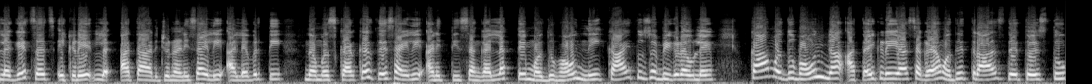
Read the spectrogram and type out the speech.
लगेचच इकडे ल- आता अर्जुन आणि सायली आल्यावरती नमस्कार करते सायली आणि ती सांगायला लागते मधुभाऊंनी काय तुझं बिघडवलंय? का मधुभाऊंना आता इकडे या सगळ्यामध्ये त्रास देतोयस तू?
